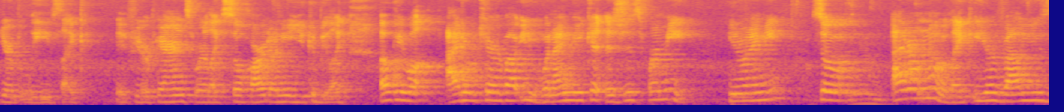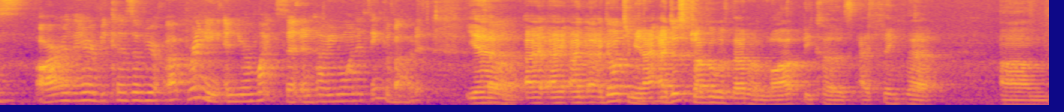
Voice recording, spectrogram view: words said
your beliefs like. If your parents were like so hard on you, you could be like, okay, well, I don't care about you. When I make it, it's just for me. You know what I mean? So I don't know. Like your values are there because of your upbringing and your mindset and how you want to think about it. Yeah, I, I, I, I get what you mean. I, I just struggle with that a lot because I think that um,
